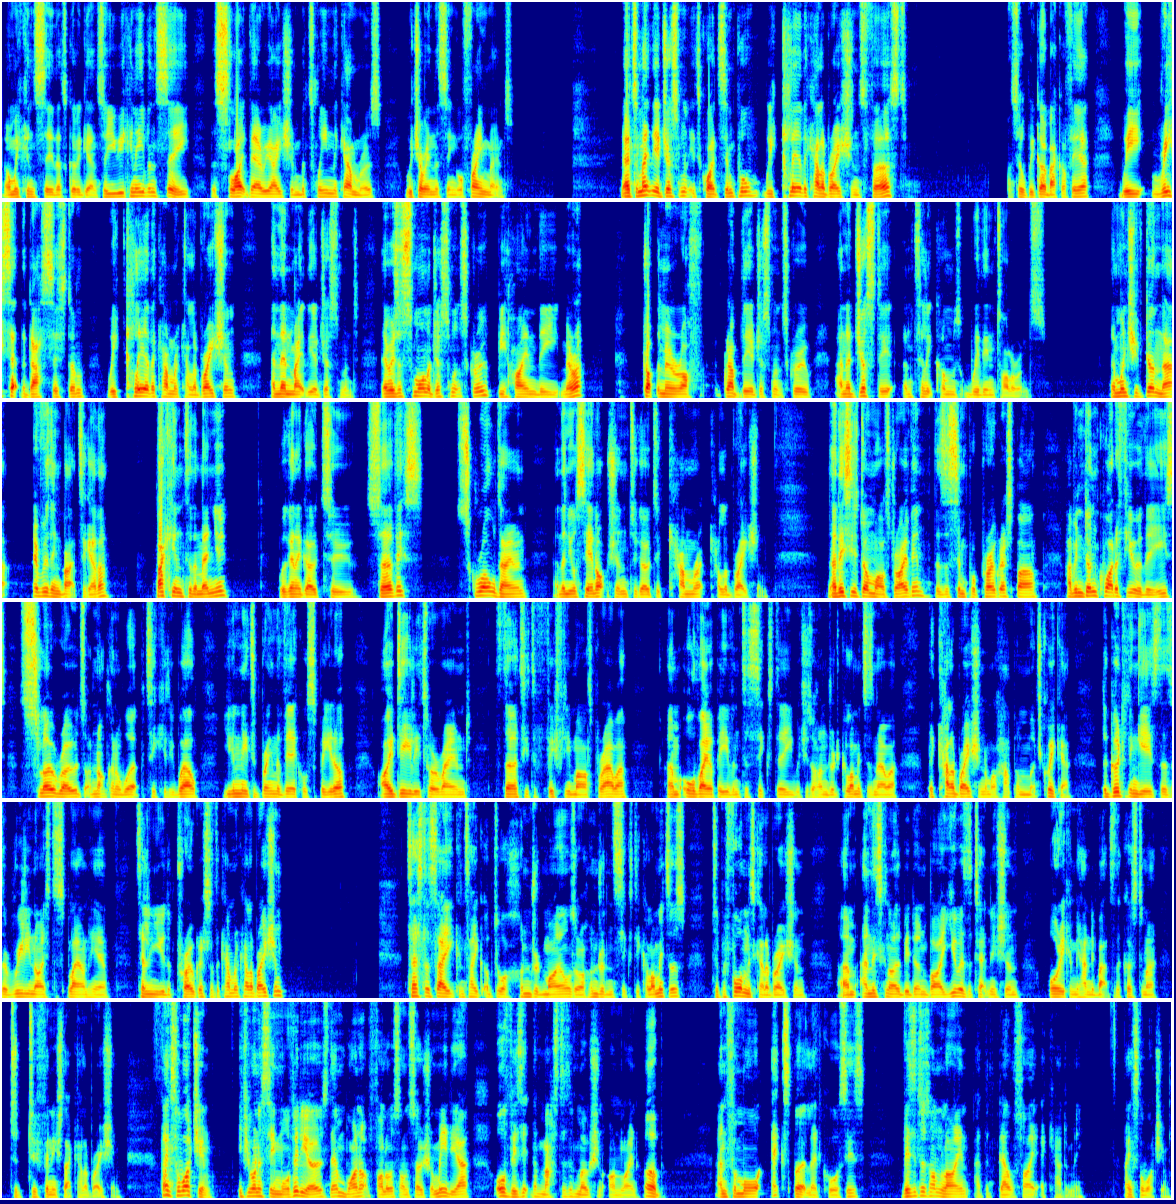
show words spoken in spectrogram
and we can see that's good again. So you, can even see the slight variation between the cameras which are in the single frame mount. Now to make the adjustment, it's quite simple. We clear the calibrations first. So if we go back off here, we reset the DAS system, we clear the camera calibration, and then make the adjustment. There is a small adjustment screw behind the mirror. Drop the mirror off, grab the adjustment screw, and adjust it until it comes within tolerance. Then once you've done that, everything back together, back into the menu, we're going to go to Service, scroll down, and then you'll see an option to go to Camera Calibration. Now this is done whilst driving. There's a simple progress bar. Having done quite a few of these, slow roads are not going to work particularly well. You're going to need to bring the vehicle speed up, ideally to around 30 to 50 miles per hour, um, all the way up even to 60, which is 100 kilometers an hour. The calibration will happen much quicker. The good thing is there's a really nice display on here telling you the progress of the camera calibration. Tesla say it can take up to 100 miles or 160 kilometers to perform this calibration. Um, and this can either be done by you as a technician or it can be handed back to the customer to, to finish that calibration. Thanks for watching. If you want to see more videos, then why not follow us on social media or visit the Masters of Motion online hub. And for more expert-led courses, visit us online at the Delphi Academy. Thanks for watching.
